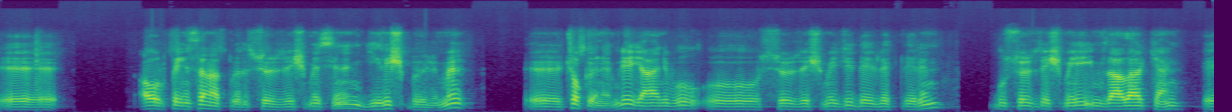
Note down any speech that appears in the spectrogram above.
e, Avrupa İnsan Hakları Sözleşmesi'nin giriş bölümü e, çok önemli. Yani bu e, sözleşmeci devletlerin bu sözleşmeyi imzalarken e,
